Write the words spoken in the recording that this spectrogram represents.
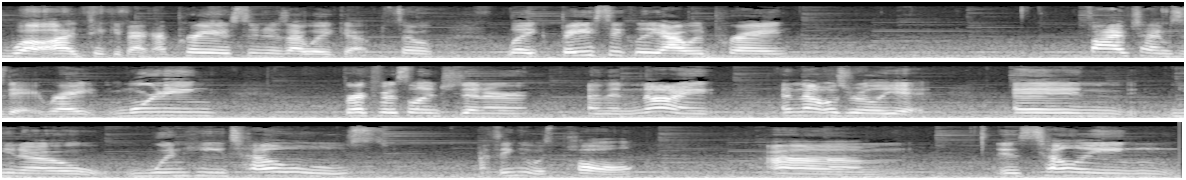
well, I take it back. I pray as soon as I wake up. So like basically I would pray five times a day, right? Morning, breakfast, lunch, dinner, and then night, and that was really it. And you know, when he tells I think it was Paul, um, is telling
